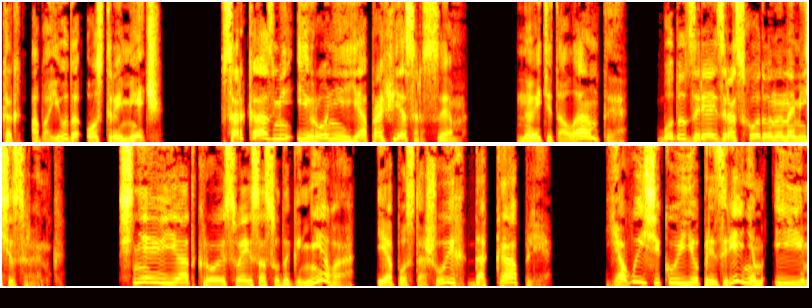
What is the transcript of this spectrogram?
как обоюдоострый меч. В сарказме и иронии я профессор, Сэм. Но эти таланты будут зря израсходованы на миссис Рэнк. С нею я открою свои сосуды гнева и опустошу их до капли. Я высеку ее презрением и...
